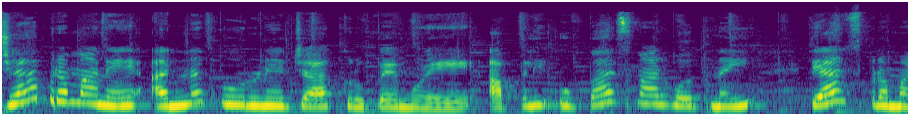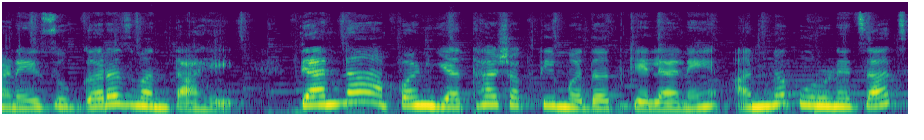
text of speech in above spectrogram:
ज्याप्रमाणे अन्नपूर्णेच्या कृपेमुळे आपली उपासमार होत नाही त्याचप्रमाणे जो गरजवंत आहे त्यांना आपण यथाशक्ती मदत केल्याने अन्नपूर्णेचाच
